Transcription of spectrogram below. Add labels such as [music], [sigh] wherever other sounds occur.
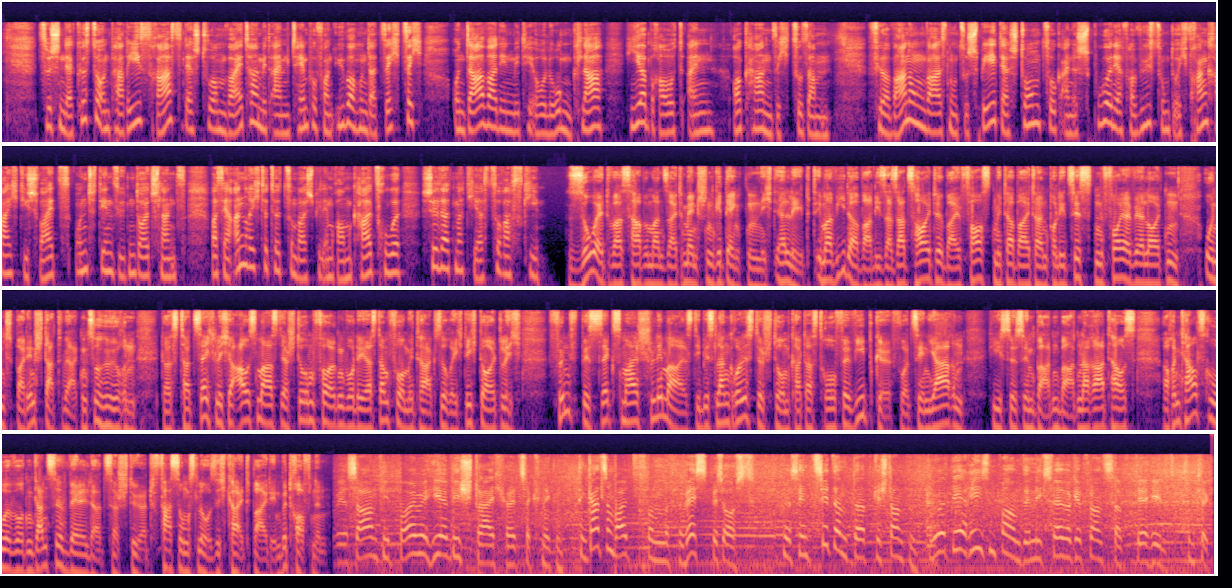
Zwischen der Küste und Paris raste der Sturm weiter mit einem Tempo von über 160 und da war den Meteorologen klar, hier braut ein Orkan sich zusammen. Für Warnungen war es nun zu spät. Der Sturm zog eine Spur der Verwüstung durch Frankreich, die Schweiz und den Süden Deutschlands. Was er anrichtete, zum Beispiel im Raum Karlsruhe, schildert Matthias Zorawski. So etwas habe man seit Menschengedenken nicht erlebt. Immer wieder war dieser Satz heute bei Forstmitarbeitern, Polizisten, Feuerwehrleuten und bei den Stadtwerken zu hören. Das tatsächliche Ausmaß der Sturmfolgen wurde erst am Vormittag so richtig deutlich. Fünf bis sechsmal schlimmer als die bislang größte Sturmkatastrophe Wiebke vor zehn Jahren, hieß es im Baden-Badener Rathaus. Auch in Karlsruhe wurden ganze Wälder zerstört. Fassungslosigkeit bei den Betroffenen. Wir sahen die Bäume hier wie Streichhölzer knicken. Den ganzen Wald von West bis Ost. Wir sind zitternd dort gestanden. Nur der Riesenbaum, den ich selber gepflanzt habe, der hielt, zum Glück.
